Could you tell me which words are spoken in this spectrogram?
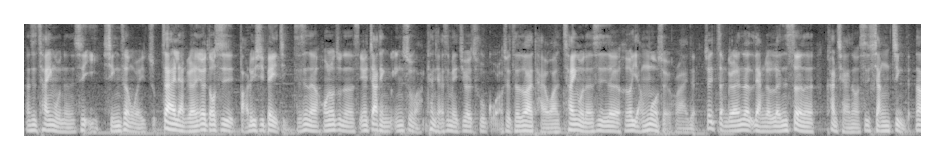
但是蔡英文呢是以行政为主。再来两个人又都是法律系背景，只是呢洪秀柱呢因为家庭因素嘛，看起来是没机会出国了，所以这都在台湾。蔡英文呢是这个喝洋墨水回来的，所以整个人的两个人设呢看起来呢是相近的。那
